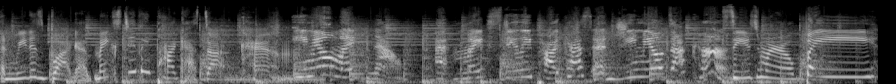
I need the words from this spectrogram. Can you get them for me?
and read his blog at mikesdailypodcast.com. Email Mike now at mikesdailypodcast at gmail.com. See you tomorrow. Bye.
